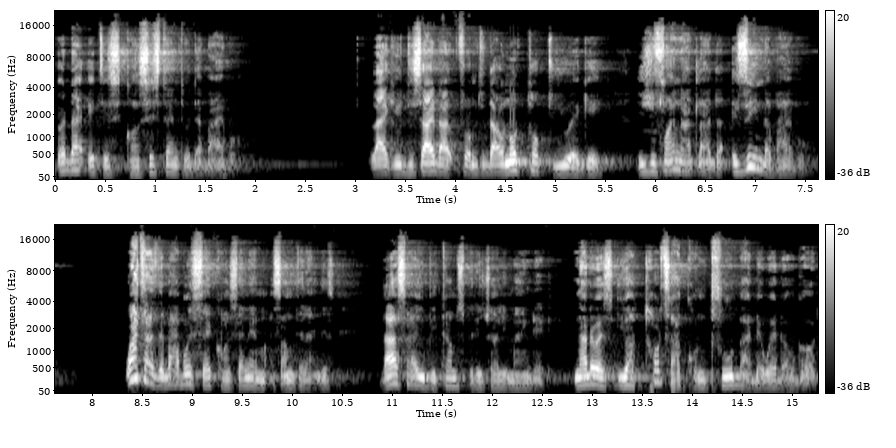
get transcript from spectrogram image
whether it is consistent with the Bible. Like you decide that from today I will not talk to you again. You should find out like that. Is it in the Bible? What has the Bible said concerning something like this? That's how you become spiritually minded. In other words, your thoughts are controlled by the word of God.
